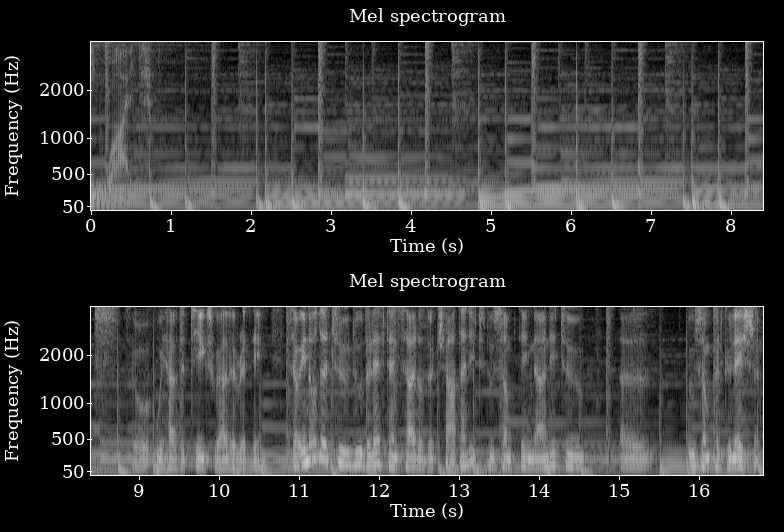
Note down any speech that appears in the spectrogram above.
in white. We have the ticks, we have everything. So in order to do the left-hand side of the chart, I need to do something now. I need to uh, do some calculation.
